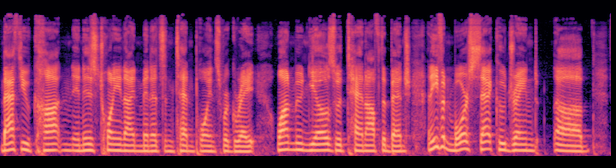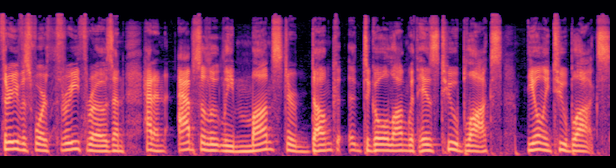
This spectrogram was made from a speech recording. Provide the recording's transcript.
Matthew Cotton in his 29 minutes and 10 points were great Juan Munoz with 10 off the bench and even Mor Seck who drained uh, three of his four three throws and had an absolutely monster dunk uh, to go along with his two blocks, the only two blocks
